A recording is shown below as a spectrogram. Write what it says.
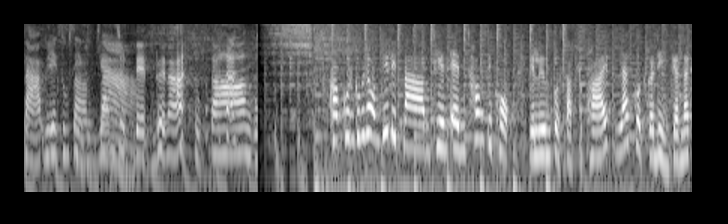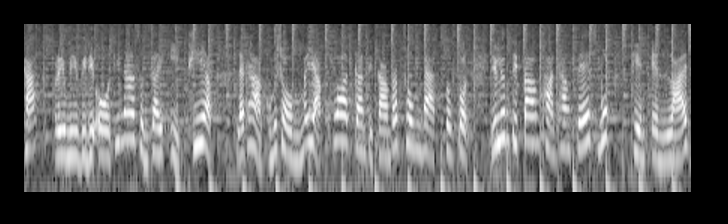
ทรัพย์เรียกทุกสิ่งทุกอย่างสร้จุดเด่นด้วยนะถูกต้อง ขอบคุณคุณผู้ชมที่ติดตาม TNN ช่อง 16 อย่าลืมกด subscribe และกดกระดิ่งกันนะคะ เรายังมีวิดีโอที่น่าสนใจอีกเพียบ และถ้าหากคุณผู้ชมไม่อยากพลาดการติดตามรับชมแบบสดๆ อย่าลืมติดตามผ่านทาง Facebook TNN Live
